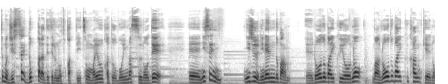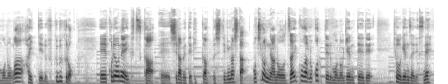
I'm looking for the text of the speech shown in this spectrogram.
でも実際どっから出てるのとかっていつも迷うかと思いますので、えー、2022年度版えロードバイク用の、まあ、ロードバイク関係のものが入っている福袋、え、これをねいくつか、え、調べてピックアップしてみましたもちろんねあの在庫が残っているもの限定で今日現在ですね、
